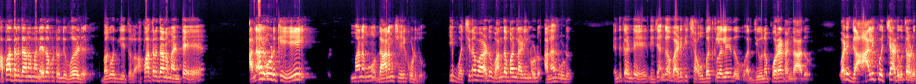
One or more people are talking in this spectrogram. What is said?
అపాత్రదానం అనేది ఒకటి ఉంది వర్డ్ భగవద్గీతలో. అపాత్రదానం అంటే అనర్హుడికి మనము దానం చేయకూడదు. ఈ వచ్చిన వాడు వంద బండ్లు అడిగినోడు అనర్హుడు. ఎందుకంటే నిజంగా వాడికి చౌ బతుకుల లేదు వాడి జీవన పోరాటం కాదు. వాడి గాలికి వచ్చి అడుగుతాడు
